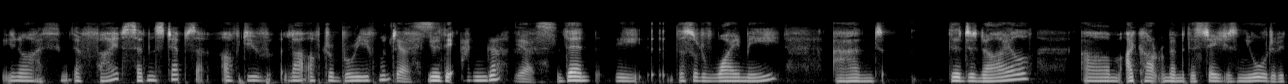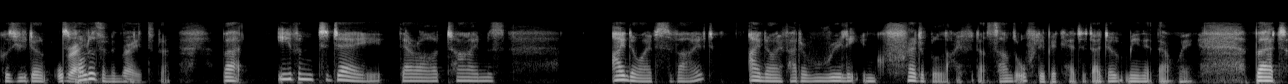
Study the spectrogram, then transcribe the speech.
you know, I think there are five, seven steps after you've, after a bereavement. Yes. You know, the anger. Yes. Then the, the sort of why me and the denial. Um, I can't remember the stages in the order because you don't right, follow them in right. order. But even today, there are times I know I've survived. I know I've had a really incredible life. And that sounds awfully big headed. I don't mean it that way. But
